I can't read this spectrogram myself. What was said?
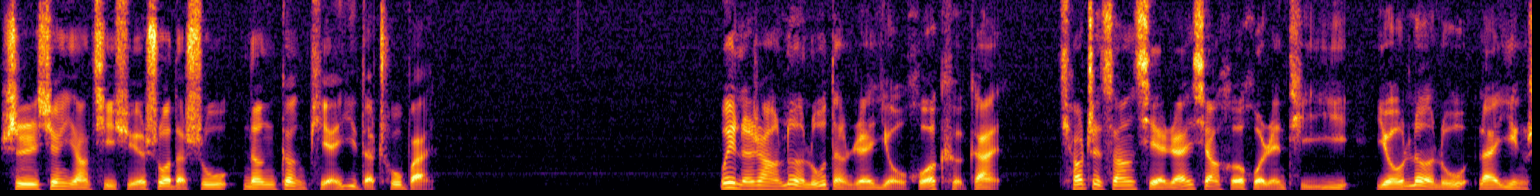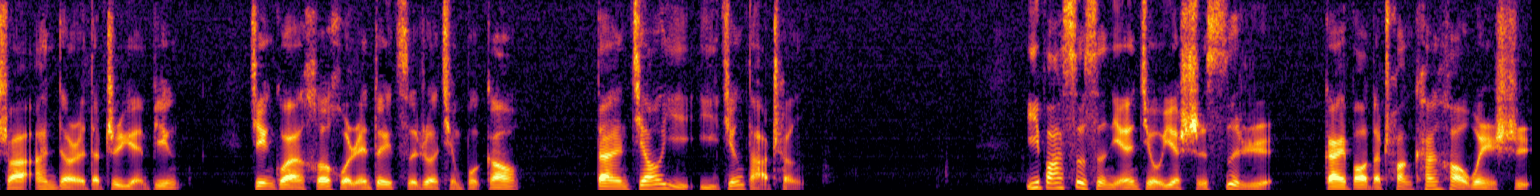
使宣扬其学说的书能更便宜的出版。为了让勒卢等人有活可干，乔治桑显然向合伙人提议由勒卢来印刷安德尔的志愿兵，尽管合伙人对此热情不高。但交易已经达成。一八四四年九月十四日，该报的创刊号问世。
